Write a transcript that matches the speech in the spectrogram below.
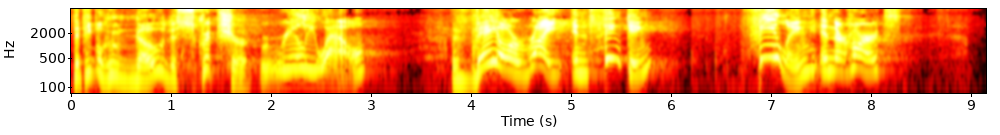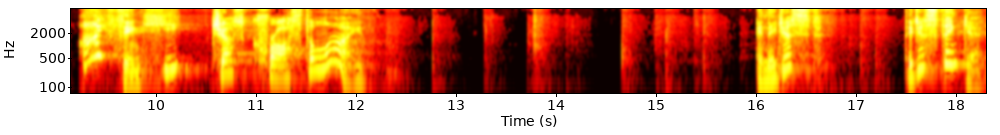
the people who know the scripture really well, they are right in thinking, feeling in their hearts think he just crossed the line. And they just they just think it.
